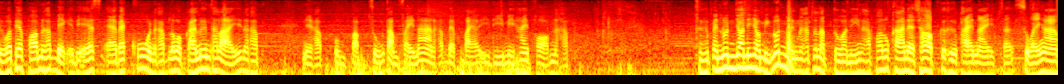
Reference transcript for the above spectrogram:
ถือว่าเพียบพร้อมนะครับเบรก ABS Airbag คู่นะครับระบบการลื่นถลายนะครับเนี่ยครับปุ่มปรับสูงต่ำไฟหน้านะครับ แบบ By LED มีให้พร้อมนะครับ ถือเป็นรุ่นยอดนิยมอีกรุ่นหนึ่งนะครับสำหรับตัวนี้นะครับเพราะลูกค้าเนี่ยชอบก็คือภายในจะสวยงาม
